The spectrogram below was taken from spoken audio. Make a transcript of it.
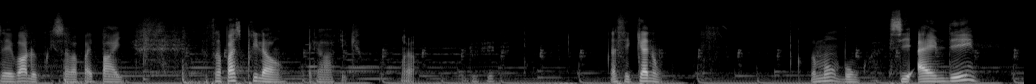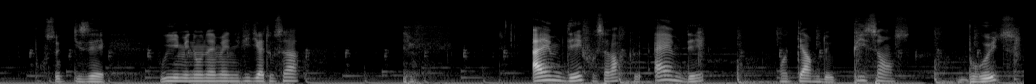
Vous allez voir, le prix, ça va pas être pareil. Ça sera pas ce prix-là, hein, avec la graphique. Voilà. Là, c'est canon. Vraiment, bon, c'est AMD. Pour ceux qui disaient, oui, mais nous on aime Nvidia, tout ça. AMD, faut savoir que AMD, en termes de puissance brute,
